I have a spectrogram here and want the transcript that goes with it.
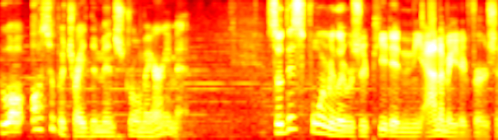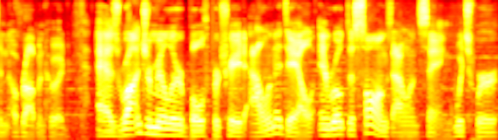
who also portrayed the minstrel Merry Men. So this formula was repeated in the animated version of Robin Hood, as Roger Miller both portrayed Alan-a-Dale and wrote the songs Alan sang, which were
